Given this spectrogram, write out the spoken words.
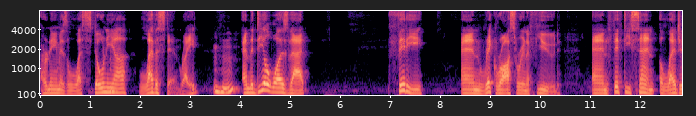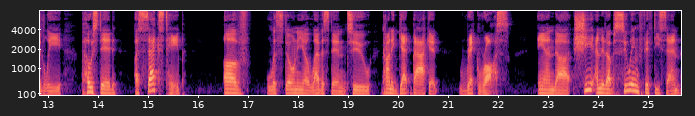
her name is Lastonia Leviston, right? Mm-hmm. And the deal was that Fitty and Rick Ross were in a feud, and 50 Cent allegedly posted a sex tape of Lastonia Leviston to kind of get back at Rick Ross. And uh, she ended up suing 50 Cent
